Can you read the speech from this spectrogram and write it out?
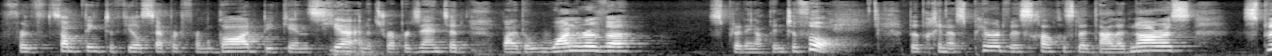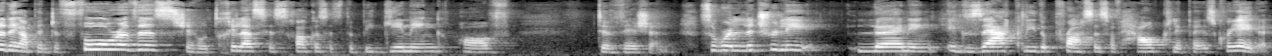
for something to feel separate from God begins here, and it's represented by the one river splitting up into four. Bebchinas pirud v'eschalchus ledalad naras, splitting up into four rivers. Shehot chilas eschalchus, it's the beginning of division. So we're literally learning exactly the process of how Klippa is created.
